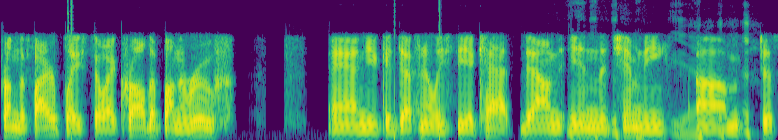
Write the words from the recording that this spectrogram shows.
from the fireplace. So I crawled up on the roof, and you could definitely see a cat down in the chimney, Yeah. um, just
